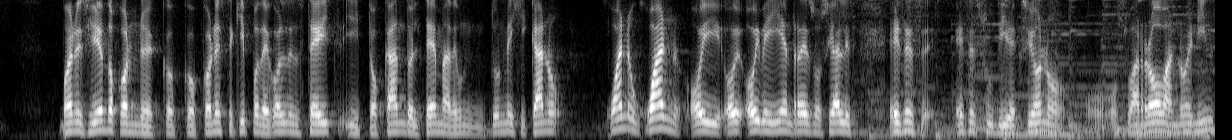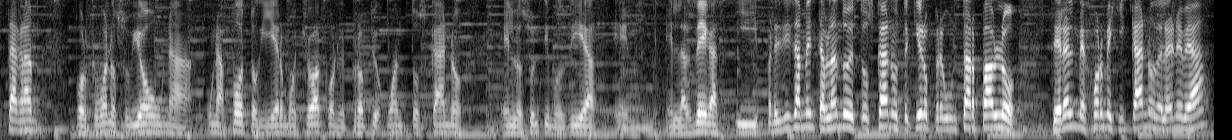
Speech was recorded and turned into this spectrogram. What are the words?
Bueno, y siguiendo con, eh, este equipo de Golden State y tocando el tema de un, de un mexicano, Juan Juan, hoy, hoy, hoy veía en redes sociales, esa es, ese es su dirección o, su arroba, ¿no? En Instagram, porque bueno, subió una, una foto Guillermo Ochoa con el propio Juan Toscano en los últimos días en, en, Las Vegas. Y precisamente hablando de Toscano, te quiero preguntar, Pablo, ¿será el mejor mexicano de la NBA?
